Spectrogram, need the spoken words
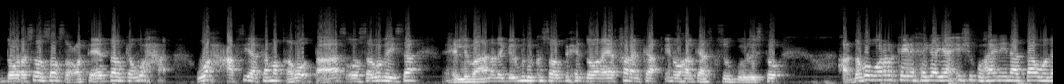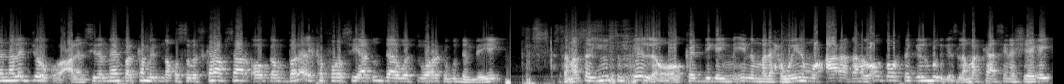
doorashada soo socota ee dalka wax wax cabsiya kama qabo taas oo sababaysa xildhibaanada galmudug ka soo bixi doona ee qaranka inuu halkaas ku soo guulaysto haddaba wararkayna xiga ayaan isha ku haynaynaa daawada nala joog oo calansida member ka mid noqo subscribe saar oo gambaleelka furo si aad u daawatid wararka ugu dambeeyey senator yuusuf gelle oo ka digay in madaxweyne mucaarad ah loo doorto galmudug islamarkaasina sheegay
